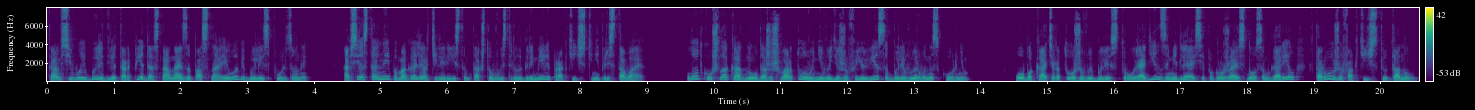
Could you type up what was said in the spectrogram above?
Там всего и были две торпеды, основная и запасная, и обе были использованы. А все остальные помогали артиллеристам, так что выстрелы гремели практически не переставая. Лодка ушла ко дну, даже швартовы, не выдержав ее веса, были вырваны с корнем. Оба катера тоже выбыли из строя. Один, замедляясь и погружаясь носом, горел, второй уже фактически утонул.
